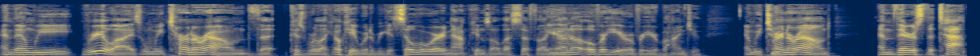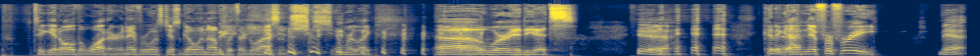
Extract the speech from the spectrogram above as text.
And then we realize when we turn around that because we're like, "Okay, where do we get silverware, napkins, all that stuff?" They're like, Yeah. "No, no, over here, over here, behind you." And we turn around, and there's the tap to get all the water, and everyone's just going up with their glass, and, and we're like, "Oh, we're idiots. Yeah. Could have Yeah. gotten it for free." yeah.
